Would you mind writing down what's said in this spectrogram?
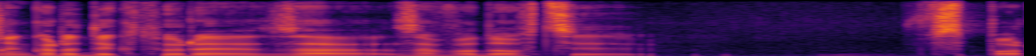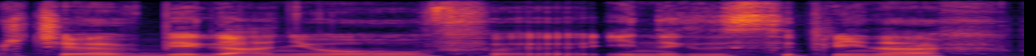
Nagrody, które za, zawodowcy w sporcie, w bieganiu, w innych dyscyplinach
